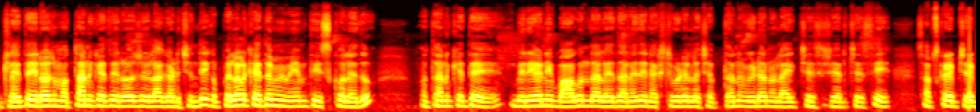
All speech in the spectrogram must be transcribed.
ఇట్లయితే ఈరోజు మొత్తానికైతే ఈరోజు ఇలా గడిచింది. ఇక పిల్లలకైతే మేము ఏం తీసుకోలేదు. మొత్తానికైతే బిర్యానీ బాగుందా లేదా అనేది నెక్స్ట్ వీడియోలో చెప్తాను. వీడియోను లైక్ చేసి షేర్ చేసి సబ్స్క్రైబ్ చేసి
